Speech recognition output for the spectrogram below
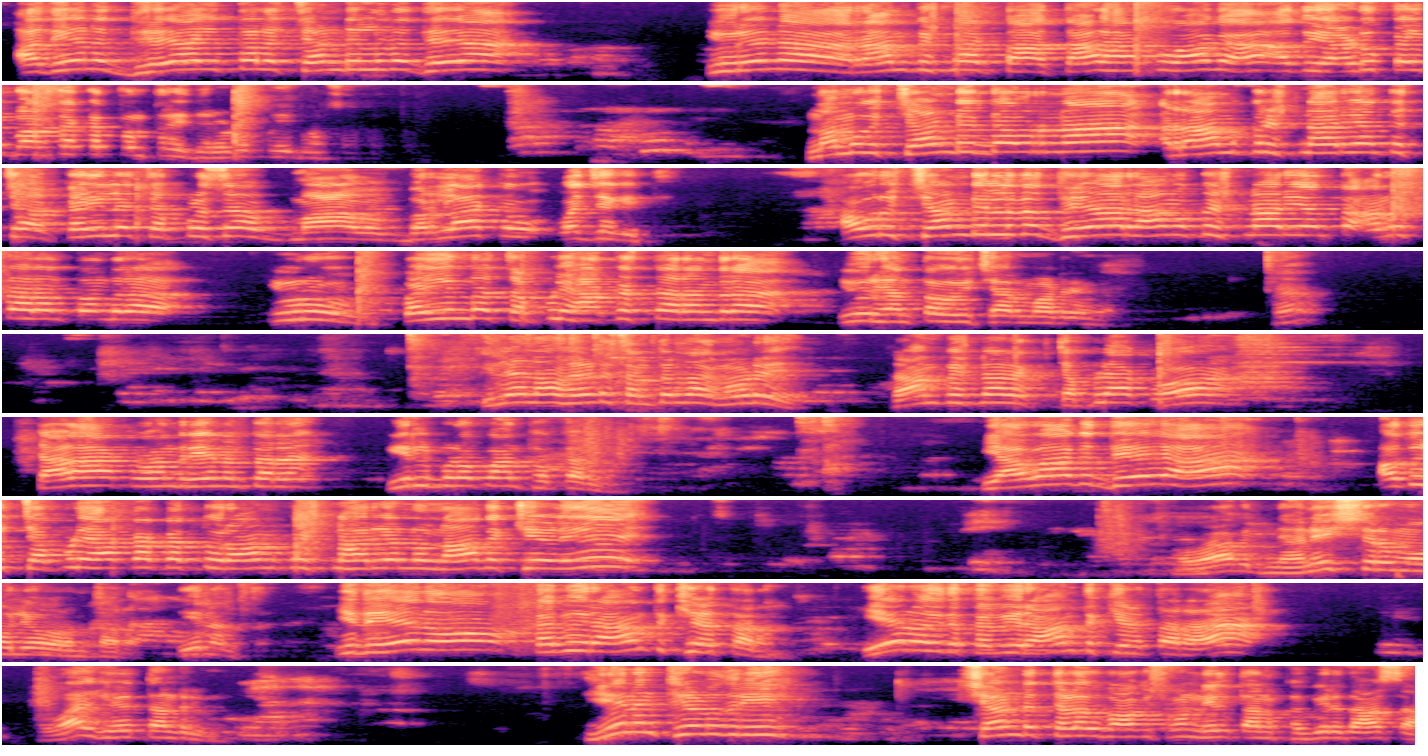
ಅದೇನು ಧ್ಯೇಯ ಇತ್ತಲ್ಲ, ಚಂಡ ಇಲ್ಲದ ಧ್ಯೇಯ? ಇವ್ರೇನ ರಾಮಕೃಷ್ಣ ತಾ, ತಾಳ ಹಾಕುವಾಗ ಅದು ಎರಡು ಕೈ ಬಾರ್ಸಾಕತ್ತಂತ್ರ ಇದೆ, ಎರಡು ಕೈ ಬಾರ್ಸಾಕ ನಮಗ್ ಚಂಡ್ ಇದ್ದವ್ರನ್ನ ರಾಮಕೃಷ್ಣ ಹರಿ ಅಂತ ಚ, ಕೈಲೆ ಚಪ್ಪಳಸ ಮಾ, ಬರ್ಲಾಕ ವಜ್ಜಾಗೈತಿ. ಅವರು ಚಂಡ್ ಇಲ್ಲದ ಧ್ಯೇಯ ರಾಮಕೃಷ್ಣ ಹರಿ ಅಂತ ಅನಿಸ್ತಾರಂತಂದ್ರ ಇವರು ಕೈಯಿಂದ ಚಪ್ಪಲಿ ಹಾಕಿಸ್ತಾರಂದ್ರ ಇವ್ರು ಎಂತ ವಿಚಾರ ಮಾಡ್ರಿ ಹಂಗ? ಇಲ್ಲೇ, ನಾವು ಹೇಳ್ರಿ ಸಂತರ್ದಾಗ, ನೋಡ್ರಿ. ರಾಮಕೃಷ್ಣ ಚಪ್ಪಳಿ ಚಪ್ಪಲಿ ಹಾಕೋ, ತಾಳ ಹಾಕು ಅಂದ್ರೆ ಏನಂತಾರ? ಇರ್ಲಿ ಬಿಡಪ್ಪ ಅಂತ ಹೋಗ್ತಾರ ಯಾವಾಗ ಧ್ಯೇಯ, ಅದು ಚಪ್ಪಳಿ ಹಾಕಾಕತ್ತು ರಾಮಕೃಷ್ಣ ಹರಿ ಅನ್ನೋ ನಾದ ಕೇಳಿ, ಅವಾಗ ಜ್ಞಾನೇಶ್ವರ ಮೌಲ್ಯ ಅವ್ರು ಅಂತಾರ. ಏನಂತ? ಇದೇನು ಕಬೀರ ಅಂತ ಕೇಳ್ತಾರ. ಏನೋ ಇದು ಕಬೀರ ಅಂತ ಕೇಳ್ತಾರ. ಅವಾಗ ಹೇಳ್ತಾನ್ರಿ. ಏನಂತ ಹೇಳುದ್ರಿ? ಚಂಡ ತೆಳಗ್ ಬಾಗಿಸ್ಕೊಂಡ್ ನಿಲ್ತಾನ ಕಬೀರ ದಾಸ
